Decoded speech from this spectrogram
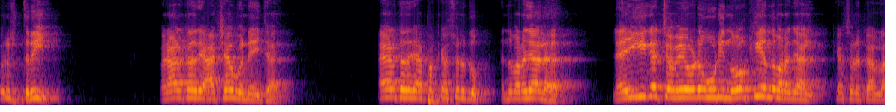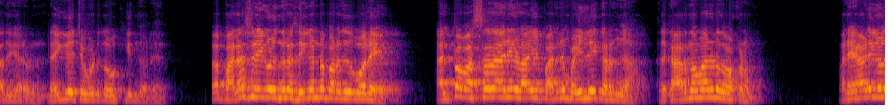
ഒരു സ്ത്രീ ഒരാൾക്കെതിരെ ആക്ഷേപം ഉന്നയിച്ചാൽ അയാൾക്കെതിരെ അപ്പം കേസെടുക്കും എന്ന് പറഞ്ഞാൽ ലൈംഗിക ചുവയോടുകൂടി നോക്കി എന്ന് പറഞ്ഞാൽ കേസെടുക്കാനുള്ള അധികാരമാണ് ലൈംഗിക ചുവയോട് നോക്കി എന്ന് പറഞ്ഞാൽ. ഇപ്പം പല സ്ത്രീകളും ഇന്നലെ ശ്രീകണ്ഠം പറഞ്ഞതുപോലെ അല്പവസ്ത്രധാരികളായി പലരും വഴിയിലേക്ക് ഇറങ്ങുക. അത് കാരണവന്മാരോട് നോക്കണം. മലയാളികൾ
